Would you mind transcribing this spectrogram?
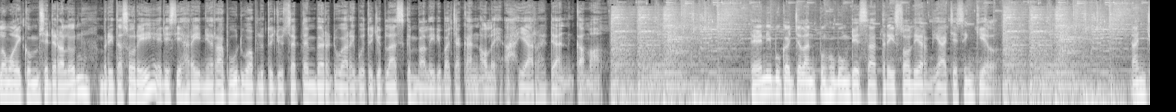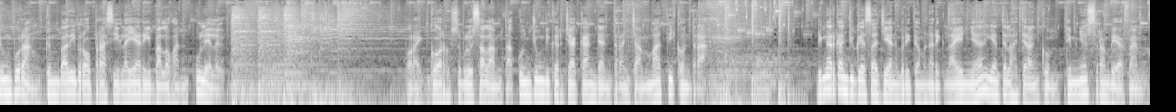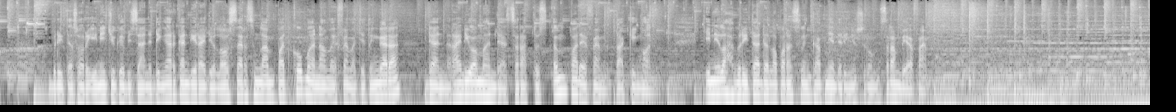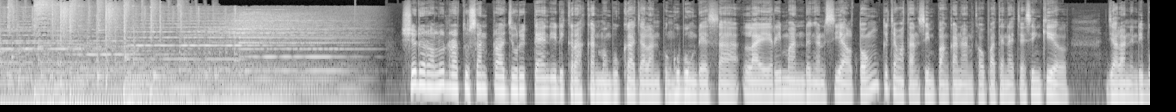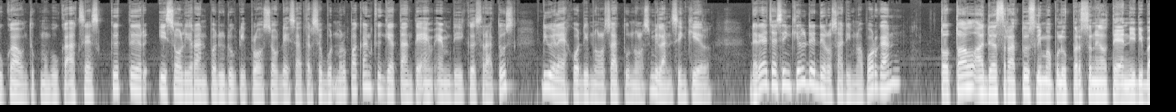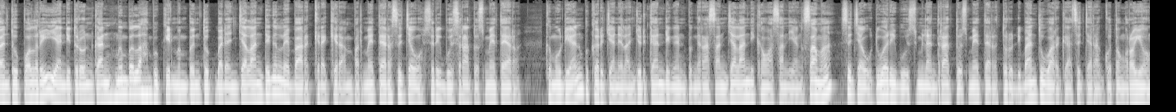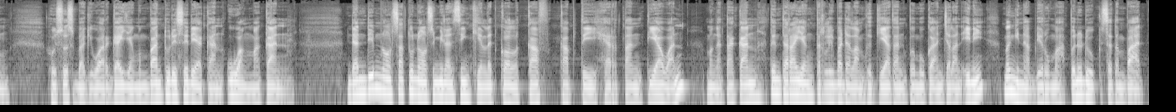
Assalamualaikum Sederalun, berita sore edisi hari ini Rabu 27 September 2017 kembali dibacakan oleh Ahyar dan Kamal. TNI buka jalan penghubung desa terisolir di Aceh Singkil. Tanjung Purang kembali beroperasi layari balohan Ulele. Proyek Gor sebelum salam tak kunjung dikerjakan dan terancam mati kontrak. Dengarkan juga sajian berita menarik lainnya yang telah dirangkum tim News Rambi FM. Berita sore ini juga bisa Anda dengarkan di Radio Loser 94,6 FM Aceh Tenggara dan Radio Amanda 104 FM Takingon. Inilah berita dan laporan selengkapnya dari Newsroom Serambi FM. Sederalun ratusan prajurit TNI dikerahkan membuka jalan penghubung desa Lai Riman dengan Sialtong, Kecamatan Simpang Kanan, Kabupaten Aceh Singkil. Jalan yang dibuka untuk membuka akses keterisoliran penduduk di pelosok desa tersebut merupakan kegiatan TMMD ke-100 di wilayah Kodim 0109 Singkil. Dari Aceh Singkil, Dede Rosadi melaporkan, Total ada 150 personel TNI dibantu Polri yang diturunkan membelah bukit membentuk badan jalan dengan lebar kira-kira 4 meter sejauh 1100 meter. Kemudian pekerjaan dilanjutkan dengan pengerasan jalan di kawasan yang sama sejauh 2.900 meter turut dibantu warga secara gotong royong. Khusus bagi warga yang membantu disediakan uang makan. Dan Dim 0109 Singkil Letkol Kaf Kapti Hertan Tiawan mengatakan tentara yang terlibat dalam kegiatan pembukaan jalan ini menginap di rumah penduduk setempat.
